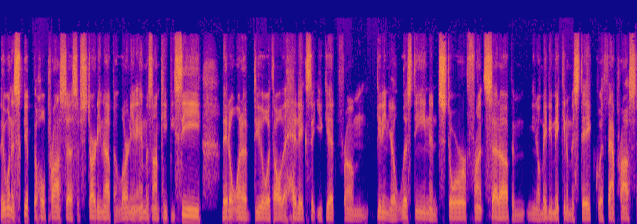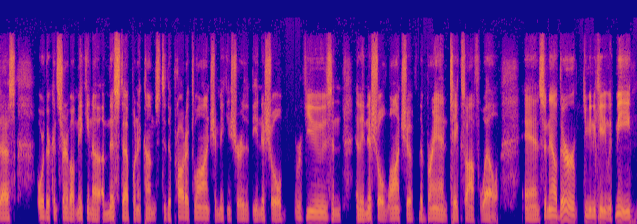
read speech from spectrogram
they want to skip the whole process of starting up and learning Amazon PPC. They don't want to deal with all the headaches that you get from getting your listing and storefront set up and you know maybe making a mistake with that process or they're concerned about making a, a, misstep when it comes to the product launch and making sure that the initial reviews and, and the initial launch of the brand takes off well. And so now they're communicating with me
